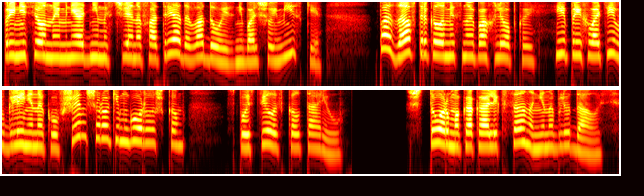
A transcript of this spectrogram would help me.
принесенной мне одним из членов отряда водой из небольшой миски — позавтракала мясной похлебкой и, прихватив глиняный кувшин широким горлышком, спустилась к алтарю. Шторма, как и Александра, не наблюдалось.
